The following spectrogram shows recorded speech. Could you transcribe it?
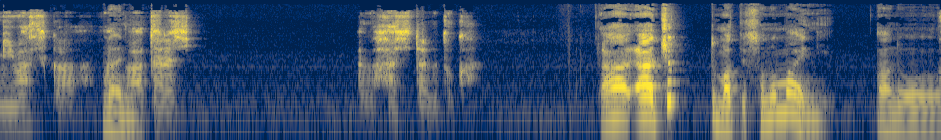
見ますか？あ何の、新しい、あの、ハッシュタグとか。あ、あ、ちょっと待って、その前に、あの、ん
